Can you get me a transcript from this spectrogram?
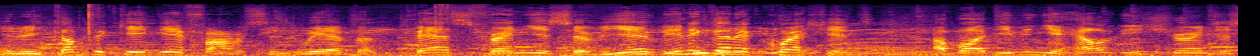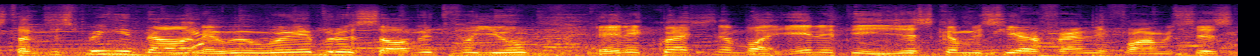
you know, you come to KTA Pharmacies, we have the best friendliest service. You have any kind of questions about even your health insurance and stuff, just bring it down Yeah. and we, we're able to solve it for you. Any question about anything, you just come and see our friendly pharmacist.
